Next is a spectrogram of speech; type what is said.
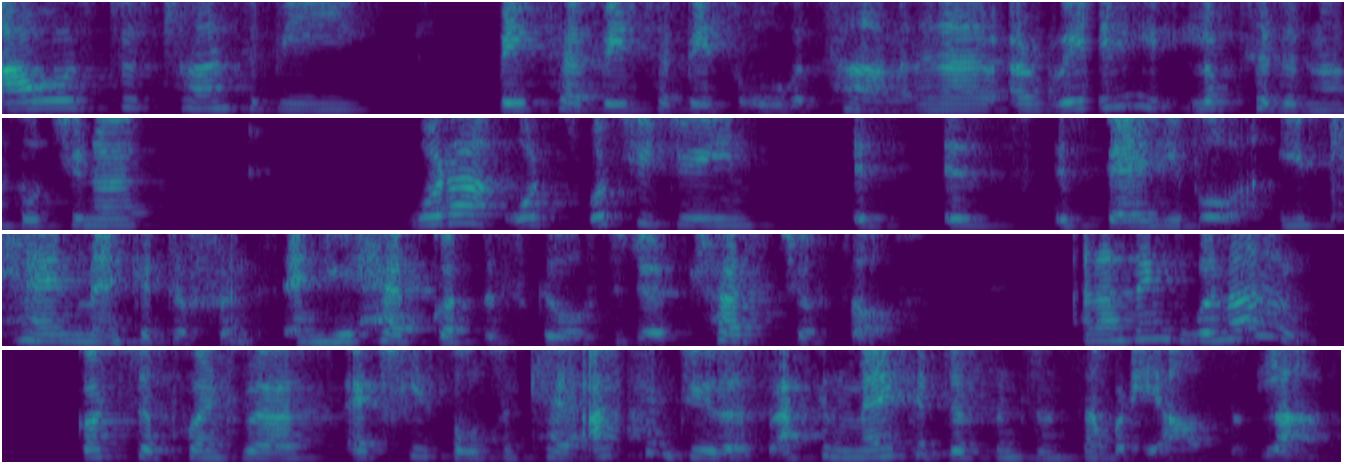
i was just trying to be better better better all the time. And then I, I really looked at it and i thought you know what I, what what you're doing is is is valuable. You can make a difference and you have got the skills to do it. Trust yourself. And i think when i got to a point where i actually thought okay i can do this. I can make a difference in somebody else's life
